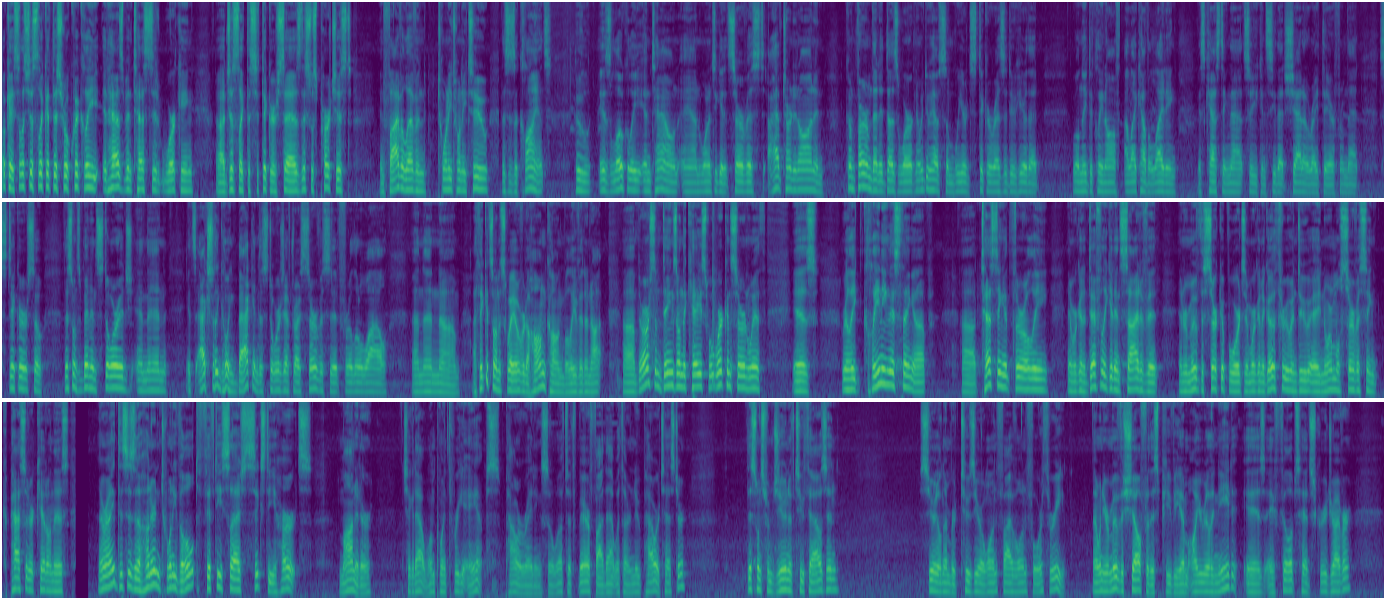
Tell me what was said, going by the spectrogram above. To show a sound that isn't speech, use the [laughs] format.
Okay, so let's just look at this real quickly. It has been tested working uh, just like the sticker says. This was purchased in 5-11-2022. This is a client who is locally in town and wanted to get it serviced. I have turned it on and confirmed that it does work. Now we do have some weird sticker residue here that we'll need to clean off. I like how the lighting is casting that so you can see that shadow right there from that sticker. So this one's been in storage and then it's [laughs] actually going back into storage after I service it for a little while. And then um, I think it's on its way over to Hong Kong, believe it or not. Uh, there are some dings on the case. What we're concerned with is really cleaning this thing up, uh, testing it thoroughly, and we're going to definitely get inside of it and remove the circuit boards and we're going to go through and do a normal servicing capacitor kit on this. Alright, this is a 120 volt 50 slash 60 hertz monitor. Check it out, 1.3 amps power rating. So we'll have to verify that with our new power tester. This one's from June of 2000. Serial number 2015143. Now when you remove the shell for this PVM, all you really need is a Phillips head screwdriver.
